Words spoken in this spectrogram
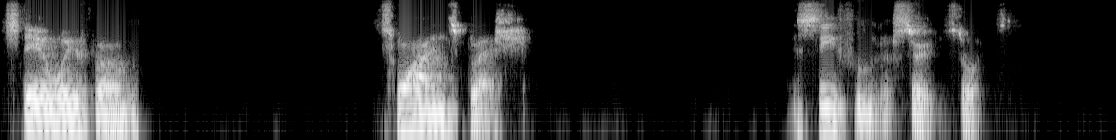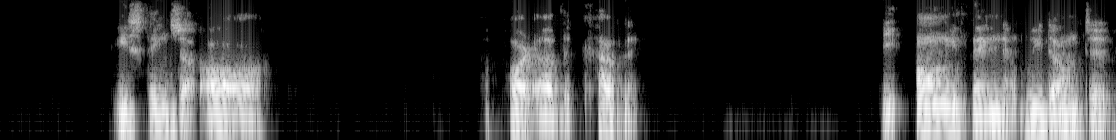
Stay away from swine's flesh and seafood of certain sorts. These things are all a part of the covenant. The only thing that we don't do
